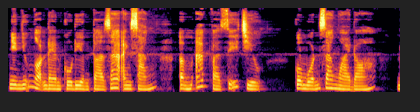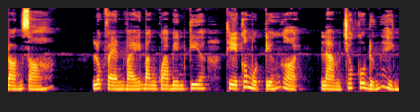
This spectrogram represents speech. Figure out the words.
nhìn những ngọn đèn cổ điển tỏa ra ánh sáng, ấm áp và dễ chịu. Cô muốn ra ngoài đó, đón gió. Lúc vén váy băng qua bên kia thì có một tiếng gọi làm cho cô đứng hình.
